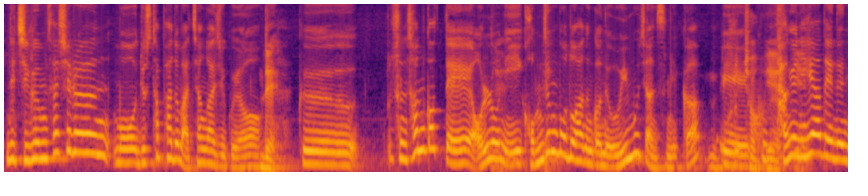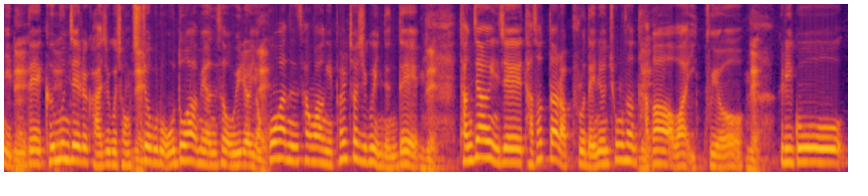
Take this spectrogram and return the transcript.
근데 지금 사실은 뭐 뉴스타파도 마찬가지고요. 네. 그 무슨 선거 때 언론이 검증 보도하는 거는 의무지 않습니까? 음, 그렇죠. 그 예, 당연히 예. 해야 되는 일인데 네, 그 네. 문제를 가지고 정치적으로 오도하면서 오히려 네. 역공하는 상황이 펼쳐지고 있는데 네. 당장 이제 다섯 달 앞으로 내년 총선 네. 다가와 있고요. 네. 그리고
